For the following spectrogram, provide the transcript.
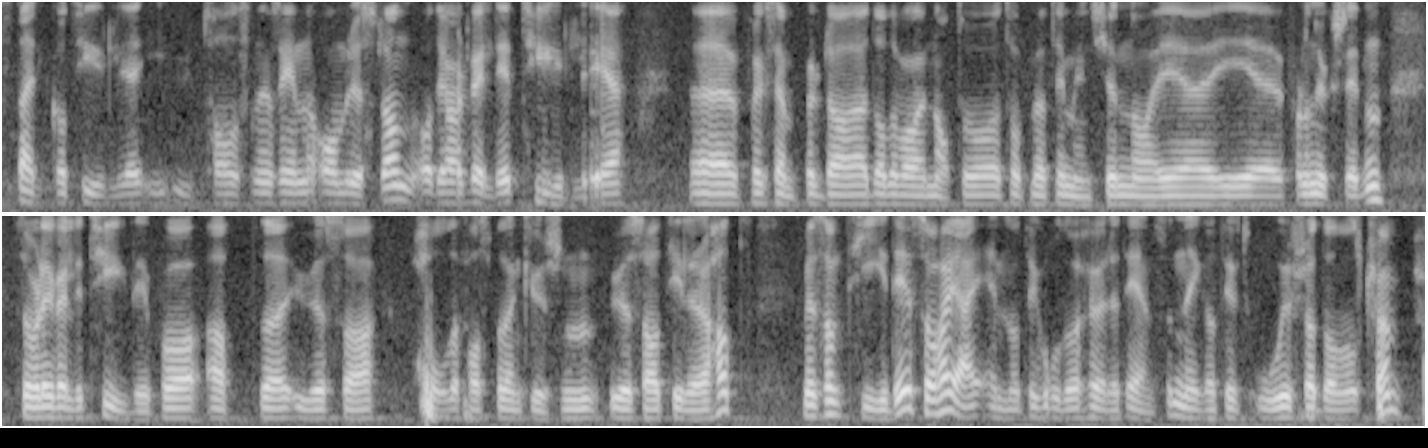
sterke og tydelige i uttalelsene sine om Russland. Og de har vært veldig tydelige Eh, F.eks. Da, da det var Nato-toppmøte i München nå i, i, for noen uker siden, så var de veldig tydelige på at eh, USA holder fast på den kursen USA tidligere har hatt. Men samtidig så har jeg ennå til gode å høre et eneste negativt ord fra Donald Trump,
